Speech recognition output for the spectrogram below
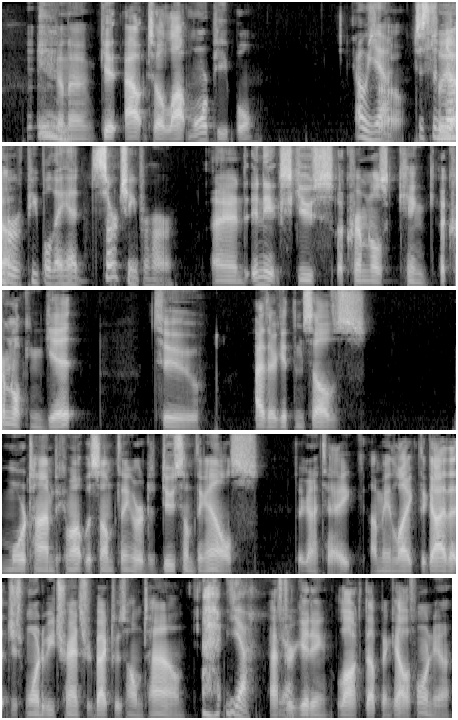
gonna get out to a lot more people, Oh yeah, So- just the so, number yeah. of people they had searching for her. and any excuse a criminals can a criminal can get to either get themselves more time to come up with something or to do something else, they're gonna take. I mean, like the guy that just wanted to be transferred back to his hometown yeah, after yeah. getting locked up in California.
